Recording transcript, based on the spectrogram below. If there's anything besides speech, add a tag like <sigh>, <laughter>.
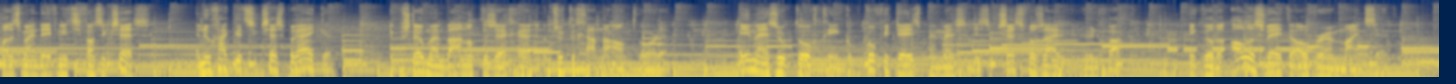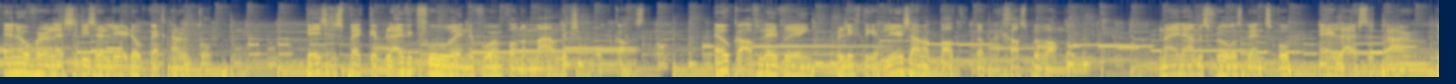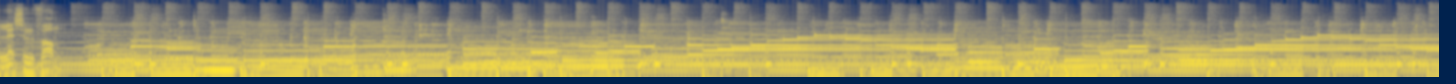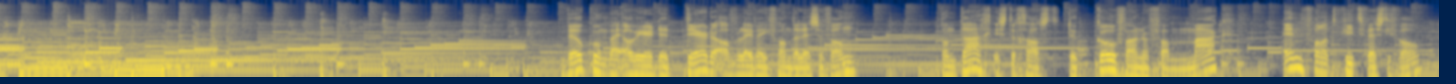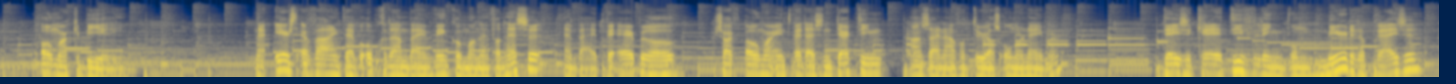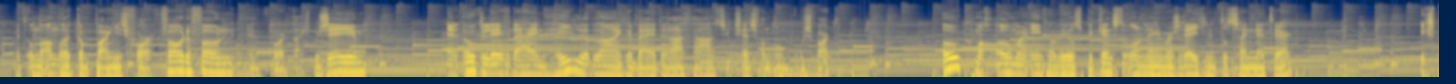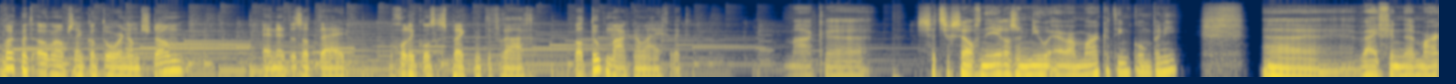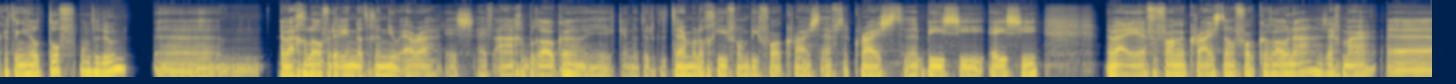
Wat is mijn definitie van succes? En hoe ga ik dit succes bereiken? Ik besloot mijn baan op te zeggen en op zoek te gaan naar antwoorden. In mijn zoektocht ging ik op koffiedates met mensen die succesvol zijn in hun vak. Ik wilde alles weten over hun mindset en over de lessen die zij leerden op weg naar de top. Deze gesprekken blijf ik voeren in de vorm van een maandelijkse podcast. Elke aflevering belicht ik het leerzame pad dat mijn gast bewandelt. Mijn naam is Floris Benschop en je luistert naar De Lessen van. Welkom bij alweer de derde aflevering van De Lessen van. Vandaag is de gast de co-founder van Maak en van het Fietsfestival, Omar Kibiri. Na eerst ervaring te hebben opgedaan bij een winkelman in Van Hessen en bij het PR-bureau, start Omar in 2013 aan zijn avontuur als ondernemer. Deze creatieveling won meerdere prijzen, met onder andere campagnes voor Vodafone en voor het Rijksmuseum en ook leverde hij een hele belangrijke bijdrage aan het succes van Omroep Zwart. Ook mag Omar een van werelds bekendste ondernemers rekenen tot zijn netwerk. Ik sprak met Omar op zijn kantoor in Amsterdam. En net als altijd begon ik ons gesprek met de vraag: wat doet Maak nou eigenlijk? Maak uh, zet zichzelf neer als een nieuwe era marketing company. Uh, wij vinden marketing heel tof om te doen. Uh, en wij geloven erin dat er een nieuwe era is, heeft aangebroken. Je kent natuurlijk de terminologie van before Christ, after Christ, uh, BC, AC. wij uh, vervangen Christ dan voor corona, zeg maar.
